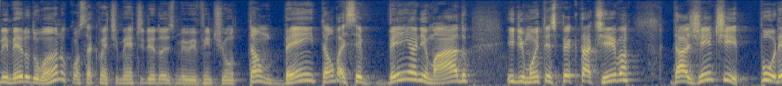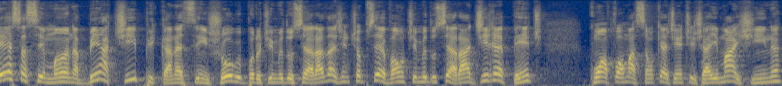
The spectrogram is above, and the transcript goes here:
primeiro do ano, consequentemente de 2021 também, então vai ser bem animado e de muita expectativa. Da gente, por essa semana bem atípica, né, sem jogo para o time do Ceará, da gente observar um time do Ceará de repente com a formação que a gente já imagina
